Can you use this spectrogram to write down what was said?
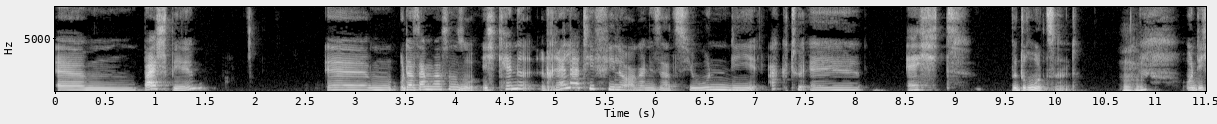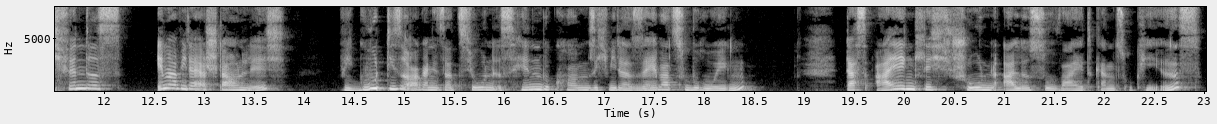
Ähm, Beispiel. Ähm, oder sagen wir es mal so. Ich kenne relativ viele Organisationen, die aktuell echt bedroht sind. Mhm. Und ich finde es immer wieder erstaunlich, wie gut diese Organisationen es hinbekommen, sich wieder selber zu beruhigen, dass eigentlich schon alles soweit ganz okay ist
